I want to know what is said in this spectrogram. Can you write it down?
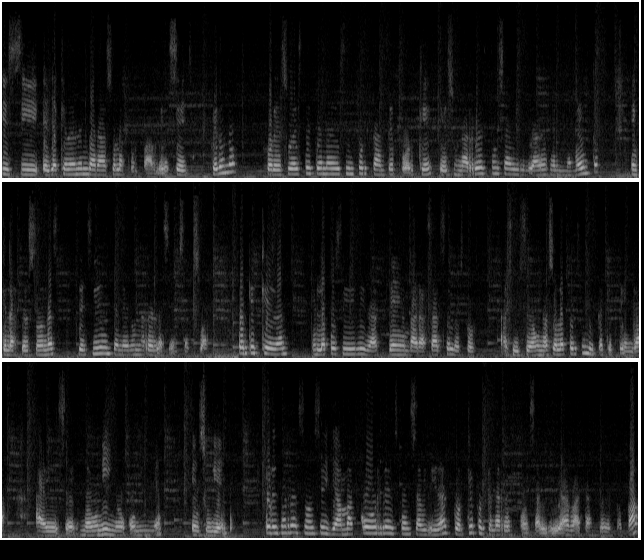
y si ella queda en embarazo, la culpable es ella. Pero no, por eso este tema es importante porque es una responsabilidad desde el momento en que las personas deciden tener una relación sexual, porque quedan en la posibilidad de embarazarse los dos, así sea una sola personita que tenga a ese nuevo niño o niña en su vientre. Por esa razón se llama corresponsabilidad. ¿Por qué? Porque la responsabilidad va tanto del papá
